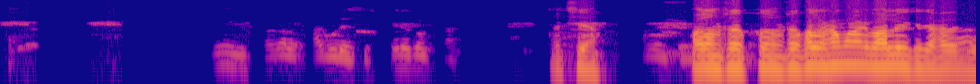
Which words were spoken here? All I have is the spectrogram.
শাক উড়েছে, সেরকম শাক। আচ্ছা। পালং শাক পালং শাক পালং শাক মানে ভালো হয়েছে দেখা যাচ্ছে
